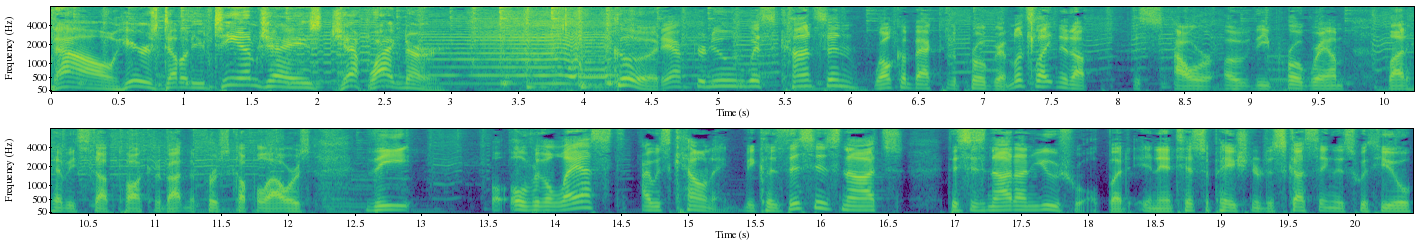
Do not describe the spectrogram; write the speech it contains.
Now, here's WTMJ's Jeff Wagner. Good afternoon, Wisconsin. Welcome back to the program. Let's lighten it up this hour of the program. A lot of heavy stuff talking about in the first couple hours. The over the last, I was counting because this is not this is not unusual, but in anticipation of discussing this with you,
